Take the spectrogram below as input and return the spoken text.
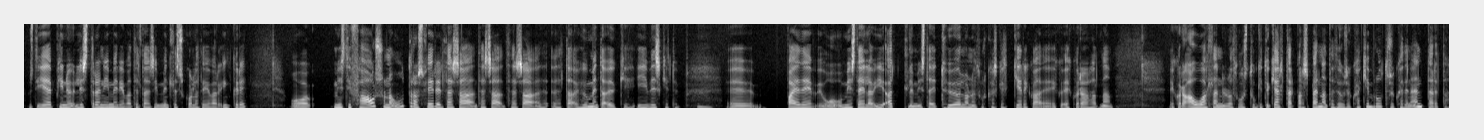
þú veist, ég er pínu listræn í mér, ég var til dæmis í myndlisskóla þegar ég var yngri og mér finnst ég fá svona útrás fyrir þessa, þessa, þessa, þetta hugmyndaauki í viðskiptum. Mm. Uh, bæði og, og mér stæla í öllum, mér stæla í tölunum, þú er kannski að gera eitthvað, eitthvað, eitthvað, eitthvað einhverja áallanir og þú veist, þú getur gert þær bara spennanda þegar þú segir, hvað kemur út þessu, hvernig endar þetta?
